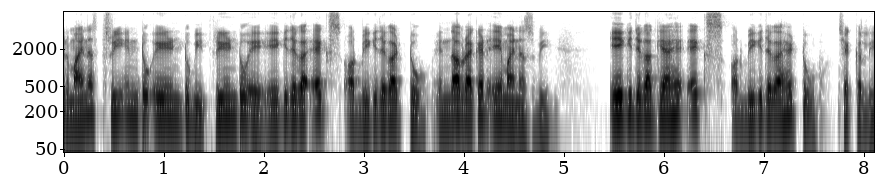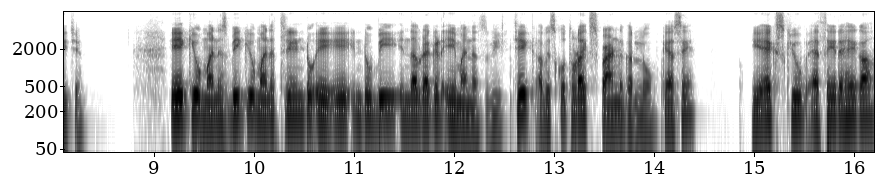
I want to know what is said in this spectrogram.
फिर minus three into a into b, three into a a की जगह एक्स और बी की जगह two, in the bracket a minus b. A की जगह क्या है? एक्स और बी की जगह है टू। चेक कर लीजिए। A cube minus b cube minus three into a a into b, in the bracket a minus b. ठीक? अब इसको थोड़ा एक्सपैंड कर लो। कैसे? ये एक्स क्यूब ऐसे ही रहेगा।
